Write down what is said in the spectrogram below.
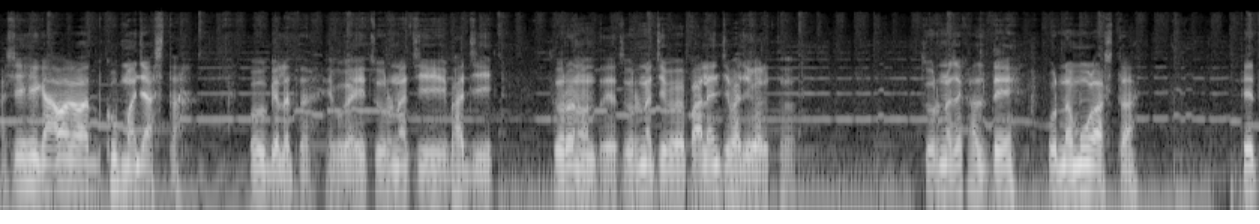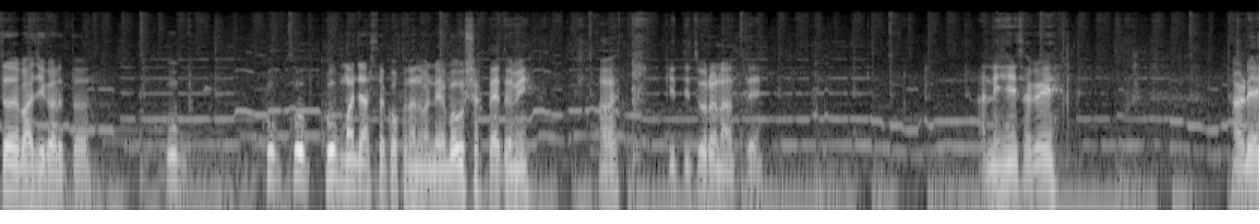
असे हे गावागावात खूप मजा असता. बघू गेलं तर हे बघा हे चूरणाची भाजी चुरण म्हणतं या चूरणाची पाल्यांची भाजी करतं. चूरणाच्या खालते पूर्ण मूळ असतं त्याचं भाजी करतं. खूप खूप खूप खूप मजा असतं कोकणात म्हणजे बघू शकताय तुम्ही. किती चुरण असते ते. आणि हे सगळे हडे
